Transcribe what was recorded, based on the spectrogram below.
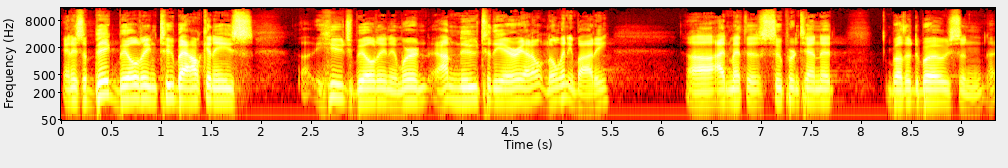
And it's a big building, two balconies, huge building. And we're I'm new to the area. I don't know anybody. Uh, I'd met the superintendent Brother DeBose and uh,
